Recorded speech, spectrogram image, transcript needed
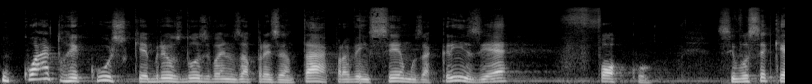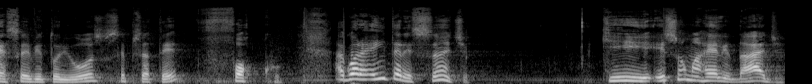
O quarto recurso que Hebreus 12 vai nos apresentar para vencermos a crise é foco. Se você quer ser vitorioso, você precisa ter foco. Agora, é interessante que isso é uma realidade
